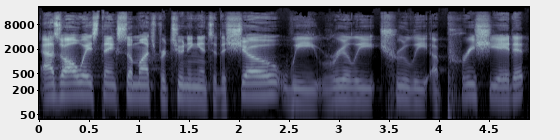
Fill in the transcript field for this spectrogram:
As always, thanks so much for tuning into the show. We really, truly appreciate it.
